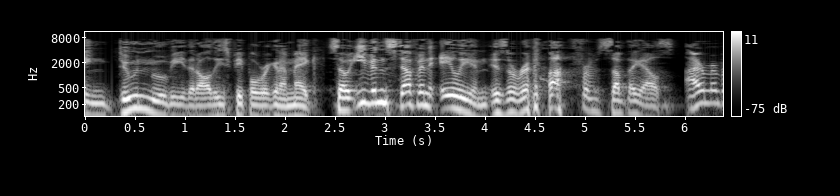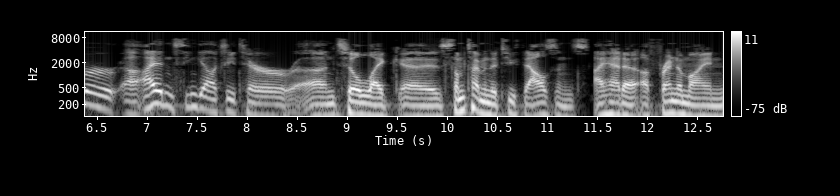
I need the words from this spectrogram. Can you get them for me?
fucking Dune movie that all these people were gonna make. So even stuff in Alien is a ripoff from something else. I remember, uh, I hadn't seen Galaxy Terror uh, until like, uh, sometime in the 2000s. I had a, a, friend of mine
